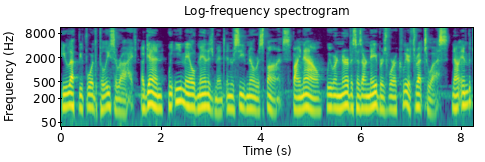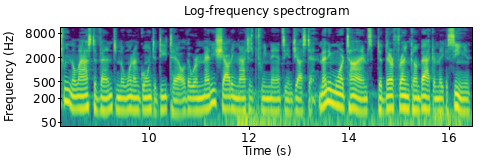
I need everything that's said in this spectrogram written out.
He left before the police arrived. Again, we emailed management and received no response. By now, we were nervous as our neighbors were a clear threat to us. Now, in between the last event and the one I'm going to detail, there were many shouting matches between Nancy and Justin. Many more times did their friend come back and make a scene,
